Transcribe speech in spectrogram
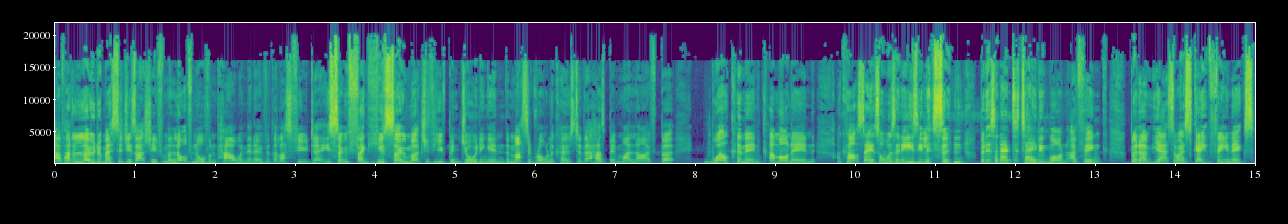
I've had a load of messages actually from a lot of Northern Power women over the last few days. So thank you so much if you've been joining in the massive roller coaster that has been my life. But welcome in, come on in. I can't say it's always an easy listen, but it's an entertaining one, I think. But um, yeah, so I escaped Phoenix,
